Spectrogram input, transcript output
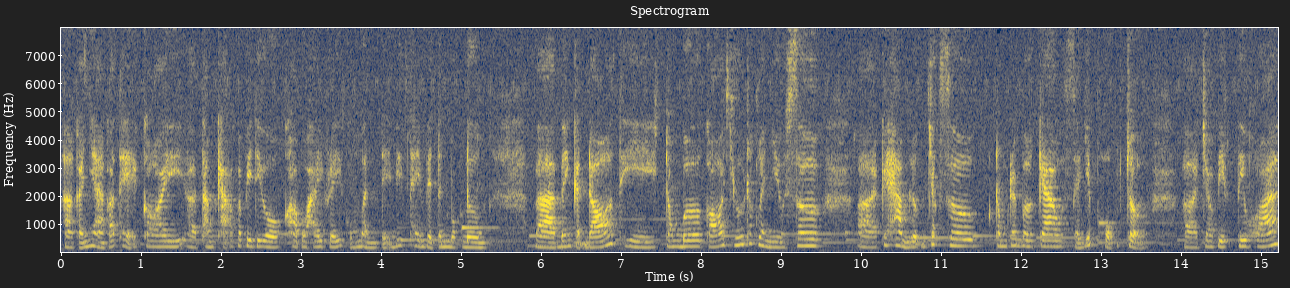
À, cả nhà có thể coi à, tham khảo các video carbohydrate của mình để biết thêm về tinh bột đường. Và bên cạnh đó thì trong bơ có chứa rất là nhiều xơ. À, cái hàm lượng chất xơ trong trái bơ cao sẽ giúp hỗ trợ à, cho việc tiêu hóa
